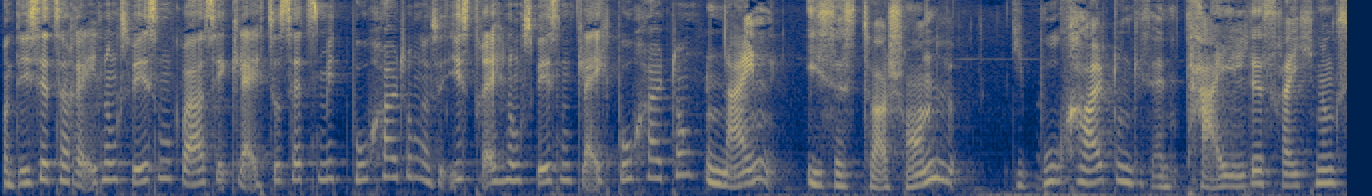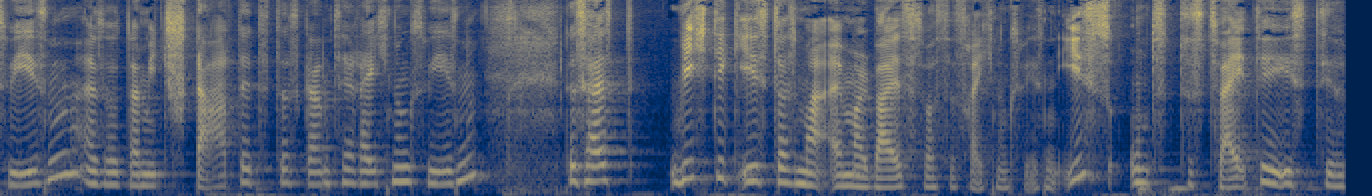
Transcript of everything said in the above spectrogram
Und ist jetzt ein Rechnungswesen quasi gleichzusetzen mit Buchhaltung? Also ist Rechnungswesen gleich Buchhaltung? Nein, ist es zwar schon, die Buchhaltung ist ein Teil des Rechnungswesens, also damit startet das ganze Rechnungswesen. Das heißt, wichtig ist, dass man einmal weiß, was das Rechnungswesen ist und das zweite ist der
